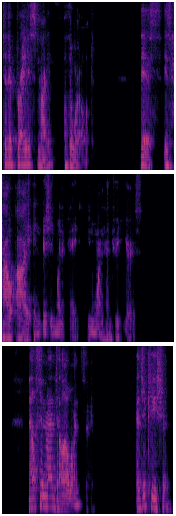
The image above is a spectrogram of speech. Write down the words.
to the brightest minds of the world. This is how I envision Winnipeg in 100 years. Nelson Mandela once said, Education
